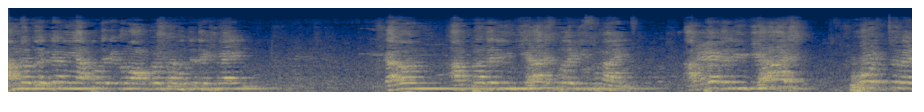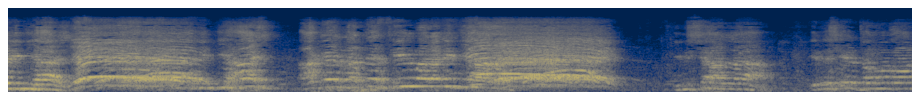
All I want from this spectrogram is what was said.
আমরা তো এটা নিয়ে আপনাদেরকে কোনো অগ্রসর হতে দেখি নাই। কারণ আপনাদের ইতিহাস বলে কিছু নাই। আপনাদের ইতিহাস ভোট চোরের ইতিহাস। ইতিহাস আগের রাতে সিল মারার ইতিহাস। ইনশাআল্লাহ, এদেশের জনগণ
